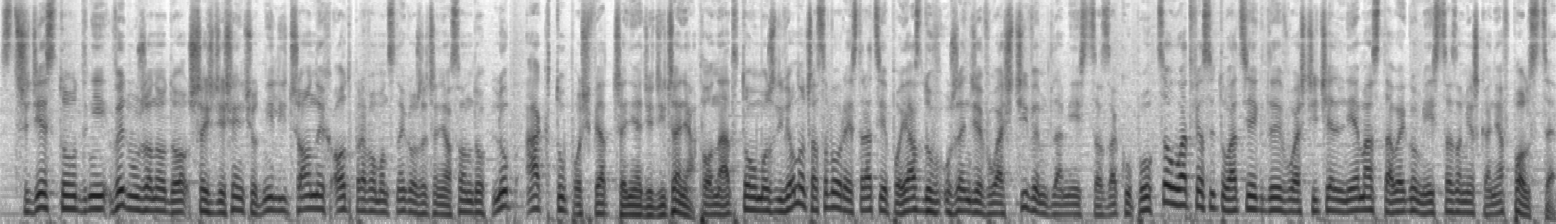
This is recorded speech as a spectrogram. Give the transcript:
z 30 dni wydłużono do 60 dni liczonych od prawomocnego orzeczenia sądu lub aktu poświadczenia dziedziczenia. Ponadto umożliwiono czasową rejestrację pojazdu w urzędzie właściwym dla miejsca zakupu, co ułatwia sytuację, gdy właściciel nie ma stałego miejsca zamieszkania w Polsce.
